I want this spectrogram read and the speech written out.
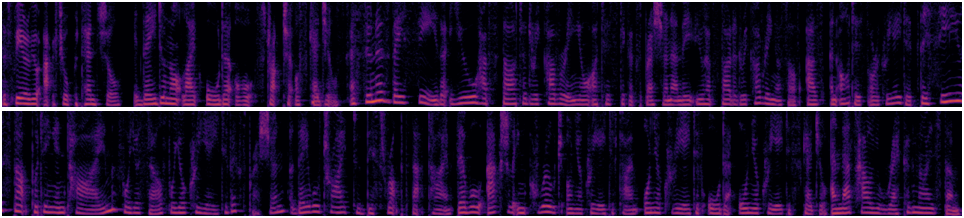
the fear of your actual potential. They do not like order or structure or schedules. As soon as they see that you have started recovering your artistic expression and they, you have started recovering yourself as an artist or a creative, they see you start putting in time for yourself, for your creative expression, they will try to disrupt that time. They will actually encroach on your creative time, on your creative order, on your creative schedule. And that's how you recognize them.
